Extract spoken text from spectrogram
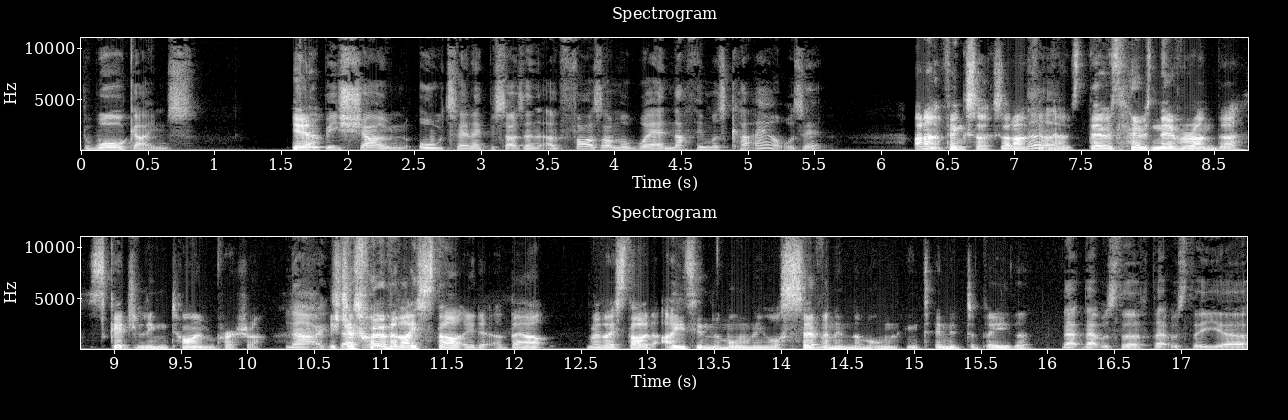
the War Games, it Yeah. would be shown all ten episodes, and as far as I'm aware, nothing was cut out. Was it? I don't think so because I don't think No. there was, there was there was never under scheduling time pressure. No, exactly. It's just whether they started at about whether they started at eight in the morning or seven in the morning tended to be the that that was the that was the uh,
